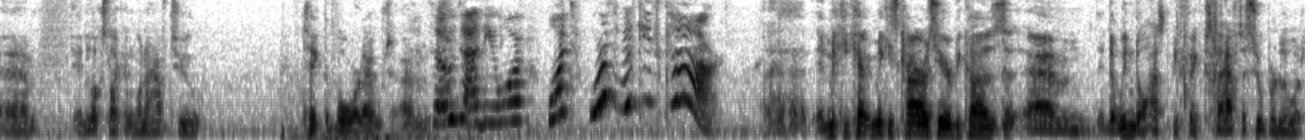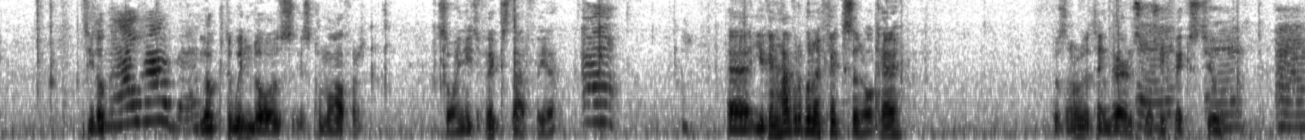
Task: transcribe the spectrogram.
um, it looks like I'm going to have to take the board out and So, Daddy, wha- what? Where's Mickey's car? uh, Mickey ca- Mickey's car is here because um, the window has to be fixed. I have to super glue it. See, look, Can I have it? look, the windows is come off it, so I need to fix that for you. Uh, Uh, you can have it when I fix it, okay? There's another thing there that's supposed to be fixed too. Uh, uh,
